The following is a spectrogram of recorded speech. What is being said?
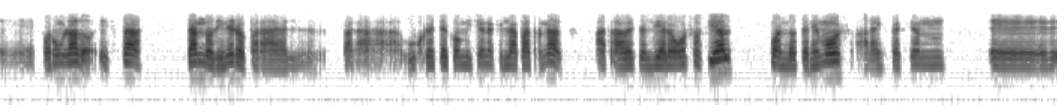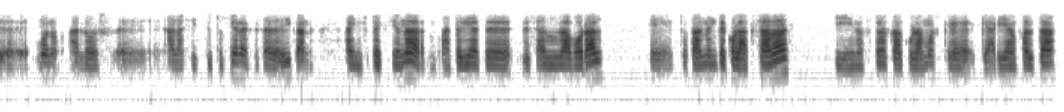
eh, por un lado está dando dinero para el, para UGT Comisiones y la patronal a través del diálogo social cuando tenemos a la inspección eh, bueno a los eh, a las instituciones que se dedican a inspeccionar materias de, salud laboral eh, totalmente colapsadas y nosotros calculamos que, que harían falta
